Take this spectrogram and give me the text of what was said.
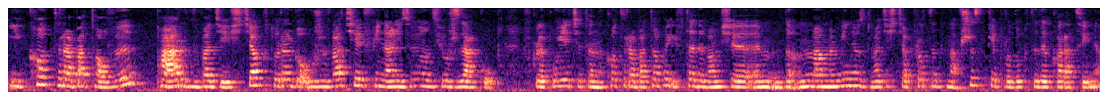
i kod rabatowy PAR20, którego używacie finalizując już zakup. Wklepujecie ten kod rabatowy i wtedy Wam się, do, mamy minus 20% na wszystkie produkty dekoracyjne.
